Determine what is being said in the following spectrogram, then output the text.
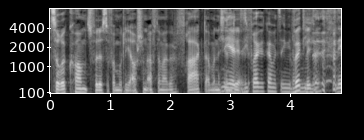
zurückkommen? Das würdest du vermutlich auch schon öfter mal gefragt, aber nicht nee, in die Frage kam jetzt irgendwie Wirklich? Nee.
